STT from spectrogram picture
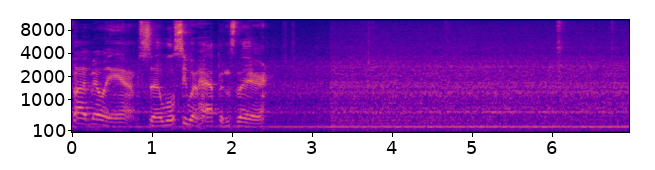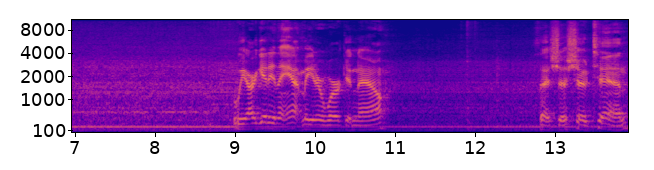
5 milliamps, so we'll see what happens there. We are getting the amp meter working now. So that just show 10.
